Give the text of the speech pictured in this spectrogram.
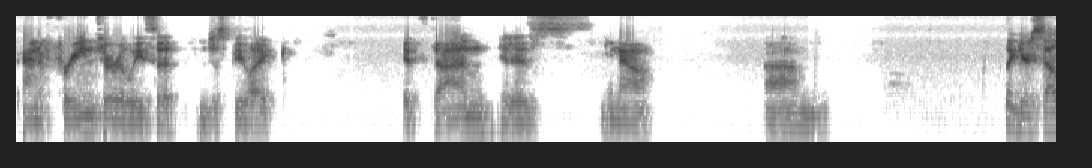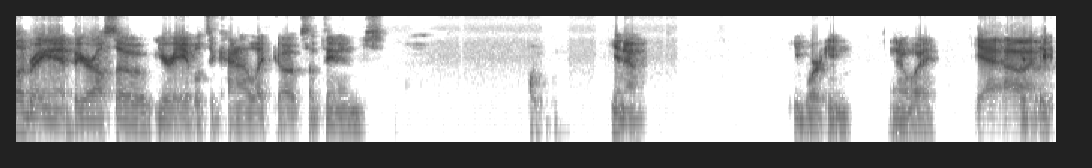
Kind of freeing to release it and just be like, it's done. It is, you know, um, it's like you're celebrating it, but you're also you're able to kind of let go of something and, you know, keep working in a way Yeah. Oh, I- it-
